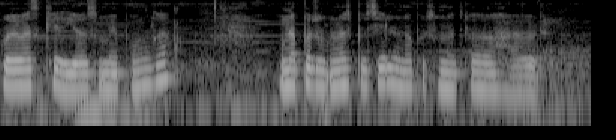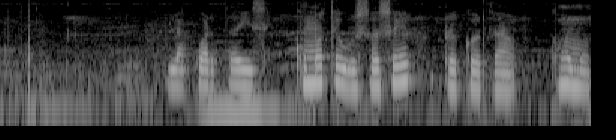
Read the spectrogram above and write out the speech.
pruebas que Dios me ponga, una persona especial y una persona trabajadora. La cuarta dice, ¿cómo te gusta ser recordado? ¿Cómo?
